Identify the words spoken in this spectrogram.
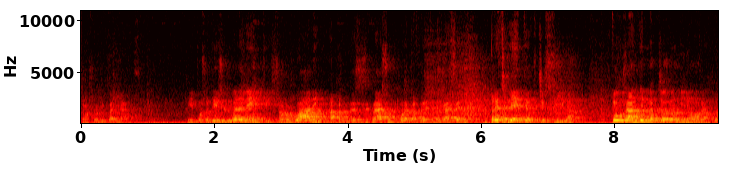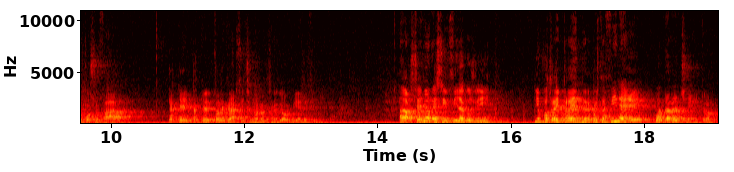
non solo di uguaglianza. Quindi posso dire se due elementi sono uguali, appartenenti alla stessa classe, oppure appartenenti alla classe precedente o successiva. Sto usando il maggiore o il minore, lo posso fare. Perché? Perché tra le classi c'è una relazione d'ordine definita. Allora, se li ho messi in fila così, io potrei prendere questa fila e guardare al centro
